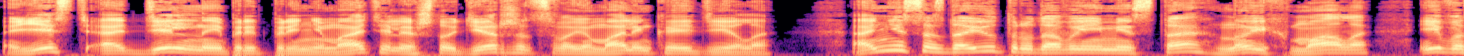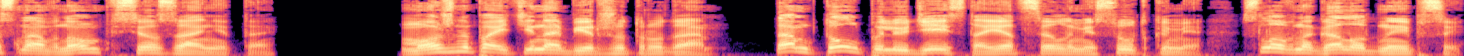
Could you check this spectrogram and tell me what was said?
Есть отдельные предприниматели, что держат свое маленькое дело. Они создают трудовые места, но их мало, и в основном все занято. Можно пойти на биржу труда. Там толпы людей стоят целыми сутками, словно голодные псы.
